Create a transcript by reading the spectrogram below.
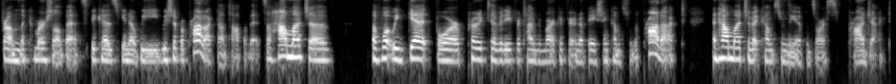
from the commercial bits? Because you know we we ship a product on top of it. So how much of of what we get for productivity for time to market for innovation comes from the product and how much of it comes from the open source project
